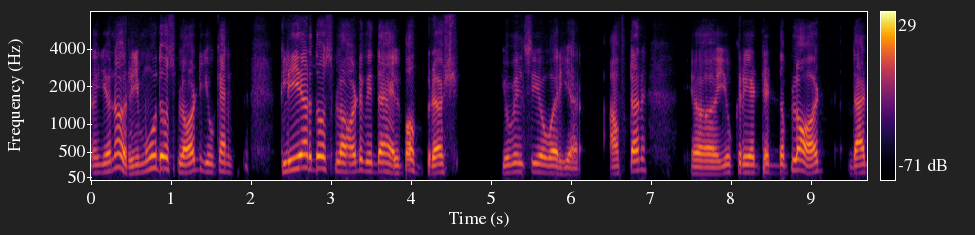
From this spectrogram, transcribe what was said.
you know remove those plot you can clear those plot with the help of brush you will see over here after uh, you created the plot that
